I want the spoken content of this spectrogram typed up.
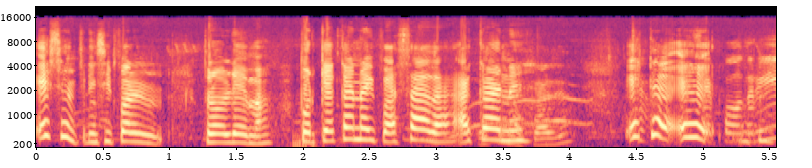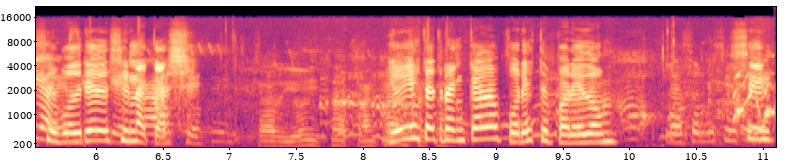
Ese es el principal problema, porque acá no hay pasada. Acá en este, se podría, decir, una calle. y hoy está trancada, por este paredón. La solución,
